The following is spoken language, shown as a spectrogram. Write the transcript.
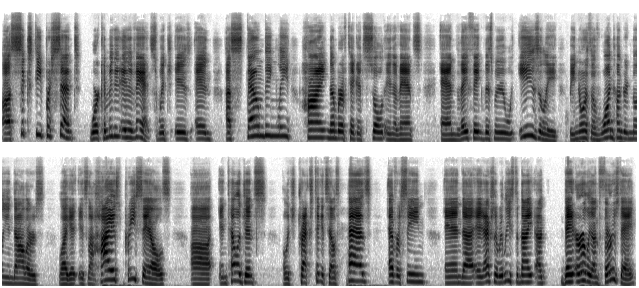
uh, 60% were committed in advance, which is an astoundingly high number of tickets sold in advance. And they think this movie will easily be north of $100 million. Like it, it's the highest pre sales uh, intelligence, which tracks ticket sales, has ever seen and uh, it actually released a night a day early on Thursday.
